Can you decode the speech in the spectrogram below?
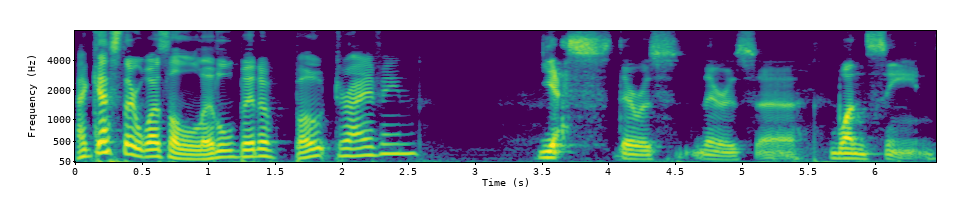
I guess there was a little bit of boat driving. Yes, there was there was uh, one scene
